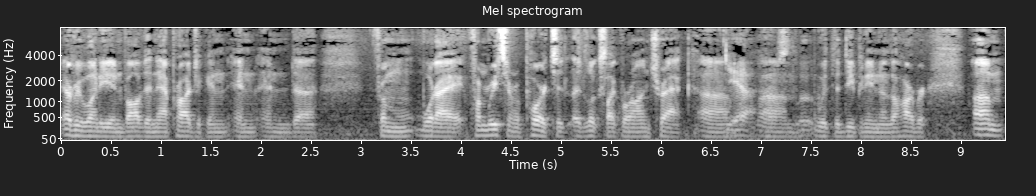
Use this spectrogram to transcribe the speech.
everybody involved in that project, and and and uh, from what I from recent reports, it, it looks like we're on track. Yeah, um, with the deepening of the harbor. Um,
